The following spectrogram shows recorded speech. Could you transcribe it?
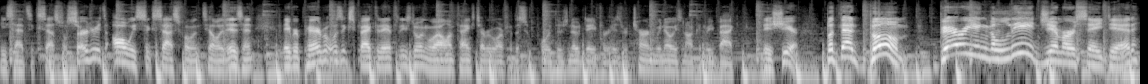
He's had successful surgery. It's always successful until it isn't. They repaired what was expected. Anthony's doing well, and thanks to everyone for the support. There's no date for his return. We know he's not going to be back this year. But then, boom, burying the lead, Jim Irsay did.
